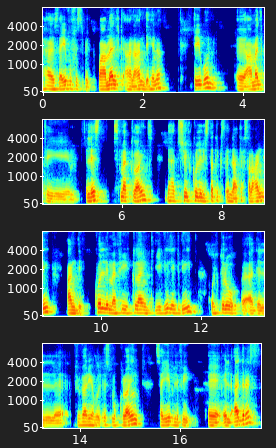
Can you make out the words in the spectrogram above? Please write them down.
ه save ه في thread وعملت أنا عندي هنا table آه عملت list اسمها clients ده هتشيل كل ال statistics اللي هتحصل عندي عندي كل ما في client يجي لي جديد قلت له أدي في variable اسمه client save لي فيه. ال address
